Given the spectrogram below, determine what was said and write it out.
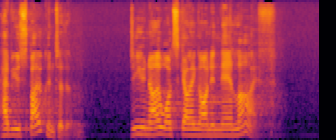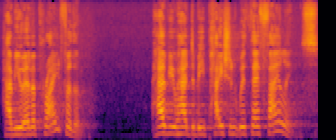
Have you spoken to them? Do you know what's going on in their life? Have you ever prayed for them? Have you had to be patient with their failings?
